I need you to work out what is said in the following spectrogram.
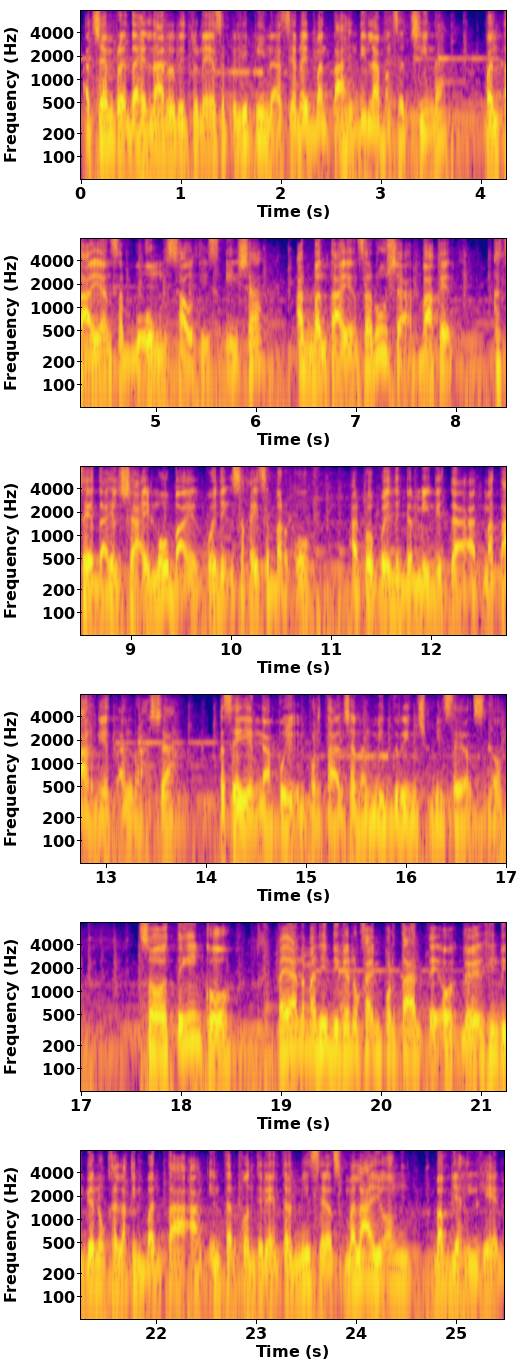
At siyempre, dahil naririto na yan sa Pilipinas, yan ay banta hindi lamang sa China, bantayan sa buong Southeast Asia, at bantayan sa Rusya. Bakit? Kasi dahil siya ay mobile, pwedeng isakay sa barko at po pwedeng gaminit na at matarget ang Russia. Kasi yan nga po yung importansya ng mid-range missiles. No? So tingin ko, kaya naman hindi ganun ka-importante o hindi ganun kalaking banta ang intercontinental missiles, malayo ang babiyahihin.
